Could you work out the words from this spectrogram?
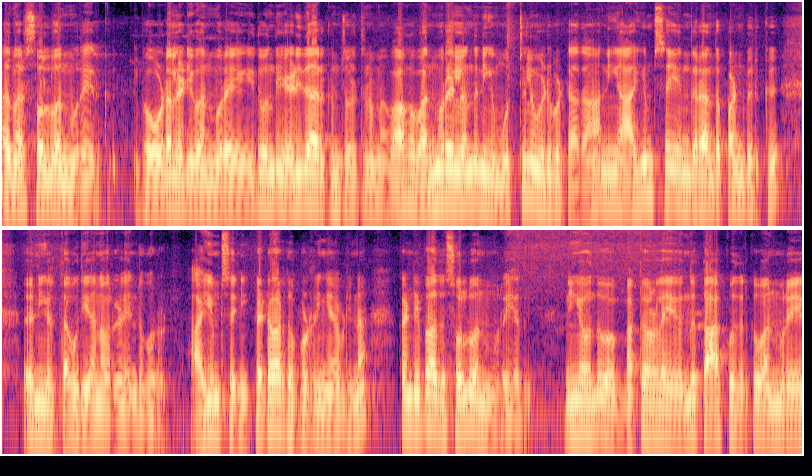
அது மாதிரி சொல் வன்முறை இருக்குது இப்போ உடலடி வன்முறை இது வந்து எளிதாக இருக்குன்னு சொல்லிட்டு நம்ம வாக வன்முறையிலேருந்து நீங்கள் முற்றிலும் விடுபட்டால் தான் நீங்கள் அகிம்சை என்கிற அந்த பண்பிற்கு நீங்கள் தகுதியானவர்கள் என்று பொருள். அகிம்சை நீங்கள் கெட்ட வார்த்தை போடுறீங்க அப்படின்னா கண்டிப்பாக அது சொல் வன்முறை அது. நீங்கள் வந்து மற்றவர்களை வந்து தாக்குவதற்கு வன்முறையை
